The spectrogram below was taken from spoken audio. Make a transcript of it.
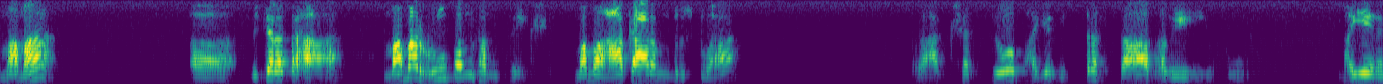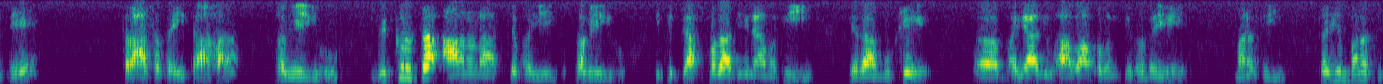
मम विचरतः मम रूपं सम्प्रेक्ष्य मम आकारं दृष्ट्वा राक्षस्यो भयवित्रस्ता भवेयुः। भयेन ते त्राससहिताः भवेयुः। विकृत आननाश्च भवेयुः भवेयुः। इत्युक्ते अस्मदादीनामपि यदा मुखे भयादिभावा भवन्ति हृदये, मनसि, तर्हि मनसि,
